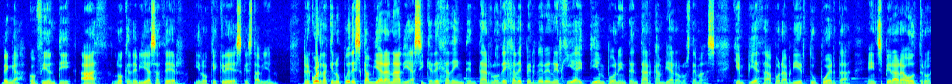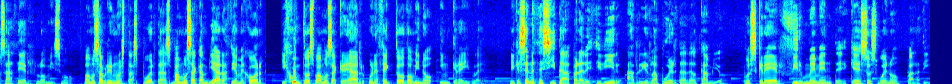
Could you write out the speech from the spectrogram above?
Venga, confío en ti. Haz lo que debías hacer y lo que crees que está bien. Recuerda que no puedes cambiar a nadie, así que deja de intentarlo, deja de perder energía y tiempo en intentar cambiar a los demás, y empieza por abrir tu puerta e inspirar a otros a hacer lo mismo. Vamos a abrir nuestras puertas, vamos a cambiar hacia mejor y juntos vamos a crear un efecto dominó increíble. ¿Y qué se necesita para decidir abrir la puerta del cambio? Pues creer firmemente que eso es bueno para ti.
